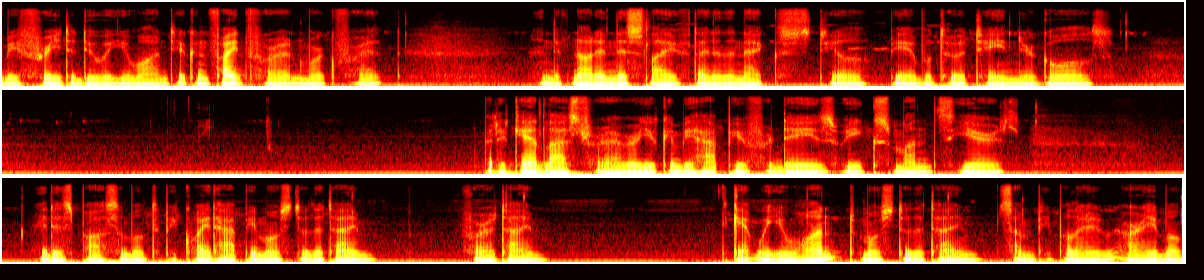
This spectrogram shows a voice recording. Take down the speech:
be free to do what you want. You can fight for it and work for it. And if not in this life, then in the next, you'll be able to attain your goals. But it can't last forever. You can be happy for days, weeks, months, years. It is possible to be quite happy most of the time, for a time. To get what you want most of the time. Some people are able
